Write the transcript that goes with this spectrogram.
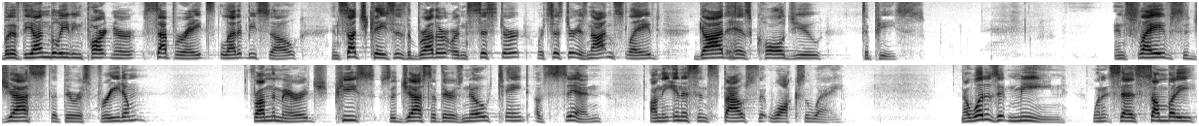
But if the unbelieving partner separates, let it be so. In such cases, the brother or sister or sister is not enslaved. God has called you to peace. Enslaved suggests that there is freedom from the marriage. Peace suggests that there is no taint of sin on the innocent spouse that walks away. Now, what does it mean when it says somebody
